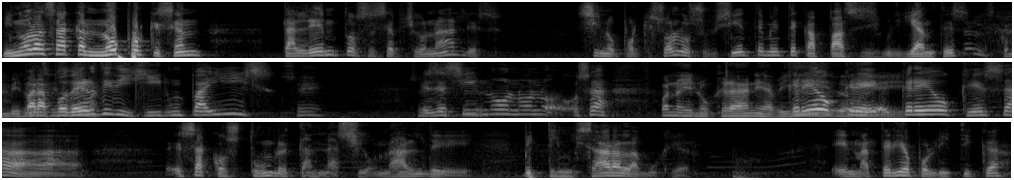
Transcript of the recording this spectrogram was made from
Y no la sacan no porque sean talentos excepcionales, sino porque son lo suficientemente capaces y brillantes para poder dirigir un país. Sí. sí, es decir, sí. no, no, no, o sea, Bueno, y en Ucrania ha Creo, cre- y- creo que esa, esa costumbre tan nacional de victimizar a la mujer en materia política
